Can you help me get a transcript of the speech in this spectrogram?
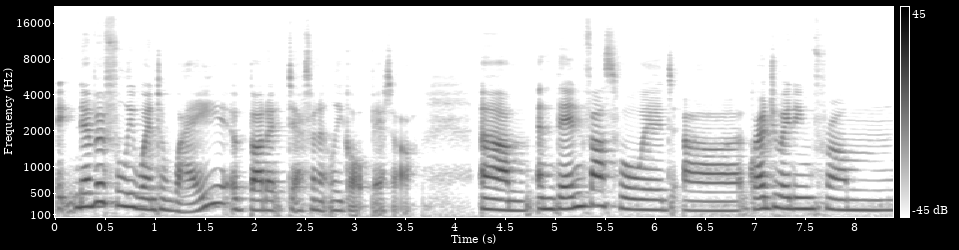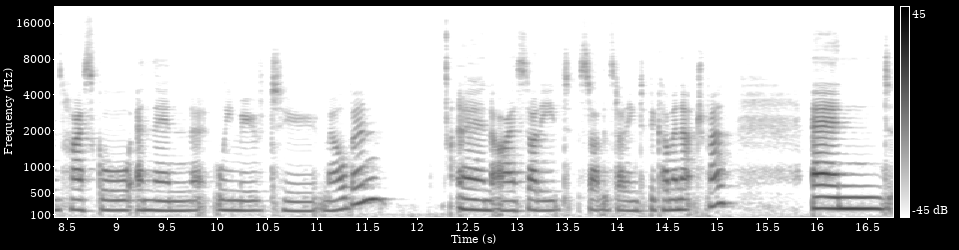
it never fully went away, but it definitely got better. Um, and then fast forward, uh, graduating from high school, and then we moved to Melbourne, and I studied started studying to become a naturopath. And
